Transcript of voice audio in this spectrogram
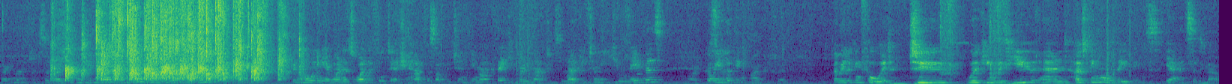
you very much. I'm surprised you can be here. Good morning, everyone. It's wonderful to actually have this opportunity, Mike. Thank you very much. It's lovely to meet your members. We're looking, we're looking forward to working with you and hosting more of the events here at Citadel.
